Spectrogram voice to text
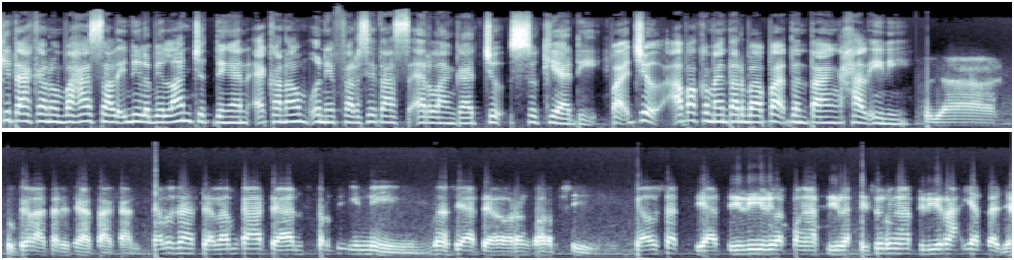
kita akan membahas hal ini lebih lanjut dengan ekonom Universitas Erlangga Cuk Sukiyadi. Pak Cuk, apa komentar Bapak tentang hal ini? Ya, lah tadi saya katakan. Kalau dalam keadaan seperti ini, masih ada orang korupsi. Gak usah diadili lewat pengadilan, disuruh ngadili rakyat saja,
